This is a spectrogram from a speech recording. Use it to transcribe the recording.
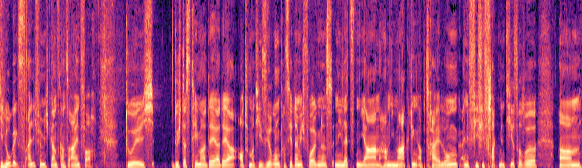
die Logik ist eigentlich für mich ganz, ganz einfach. Durch durch das Thema der, der Automatisierung passiert nämlich Folgendes. In den letzten Jahren haben die Marketingabteilungen eine viel, viel fragmentiertere ähm,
